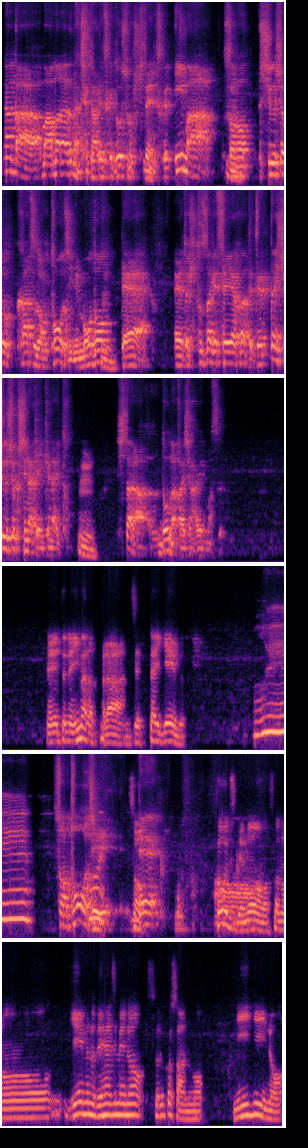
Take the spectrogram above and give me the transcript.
なんか、まあ、あんまなくなっちゃうとあれですけど、どうしても聞きたいんですけど、今、その就職活動の当時に戻って、えっ、と、一つだけ制約があって、絶対就職しなきゃいけないと。うん。したら、どんな会社入ります？えっ、とね、今だったら絶対ゲーム。へえ。その当時で、当時でも、その、ゲームの出始めの、それこそあの、2D の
